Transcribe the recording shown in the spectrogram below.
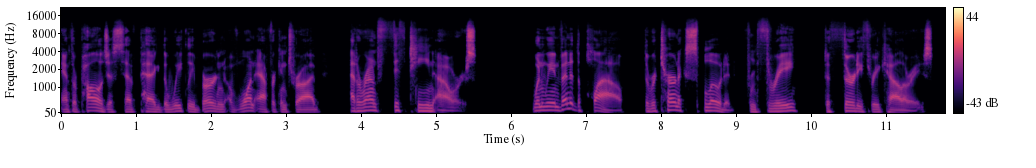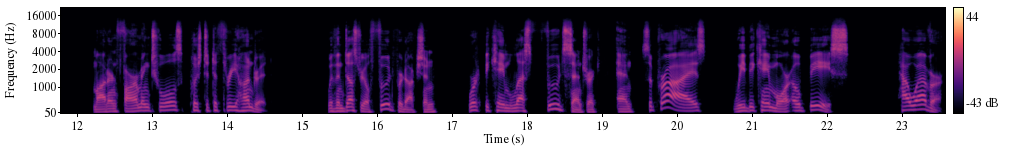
Anthropologists have pegged the weekly burden of one African tribe at around 15 hours. When we invented the plow, the return exploded from 3 to 33 calories. Modern farming tools pushed it to 300. With industrial food production, work became less food centric and surprise, we became more obese. However,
